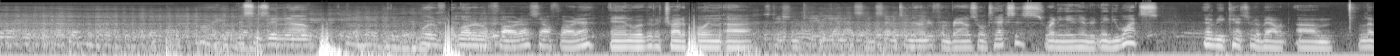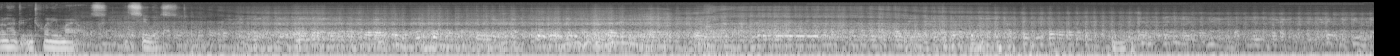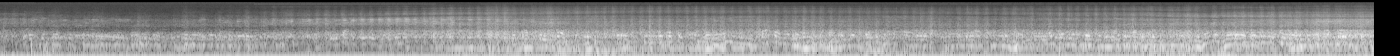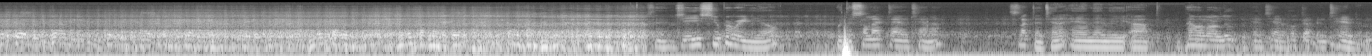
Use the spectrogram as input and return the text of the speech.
Alright, this is in, uh, we're in Fort Lauderdale, Florida, South Florida, and we're going to try to pull in uh, station KVNS in 1700 from Brownsville, Texas, running 880 watts. That'll be a catch of about um, 1120 miles. Let's see what's. G Superadio with the Select-A-Tenna, select antenna, and then the uh, Palomar loop antenna hooked up in tandem.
